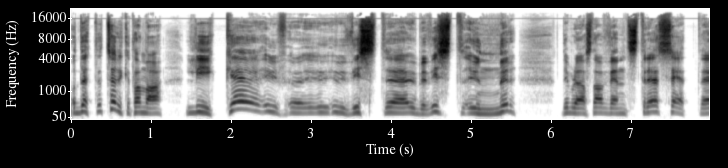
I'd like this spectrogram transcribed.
Og dette tørket han da like uvisst, ubevisst under det ble altså da venstre sete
